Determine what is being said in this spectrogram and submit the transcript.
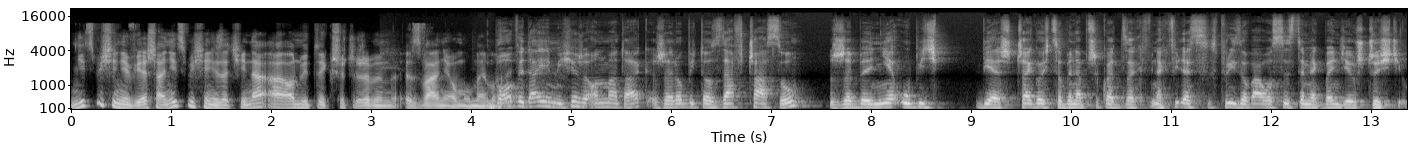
nic mi się nie wiesza, nic mi się nie zacina, a on mi tutaj krzyczy, żebym zwalniał mu memory. Bo wydaje mi się, że on ma tak, że robi to zawczasu, żeby nie ubić, wiesz, czegoś, co by na przykład na chwilę sfrizowało system, jak będzie już czyścił.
